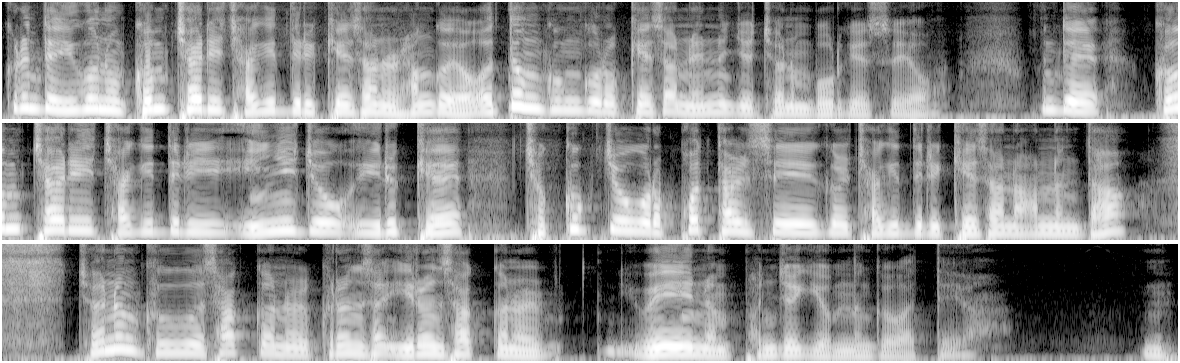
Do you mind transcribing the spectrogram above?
그런데 이거는 검찰이 자기들이 계산을 한 거예요. 어떤 근거로 계산했는지 저는 모르겠어요. 근데 검찰이 자기들이 인위적 이렇게 적극적으로 포탈 세액을 자기들이 계산하는다? 저는 그 사건을 그런 사, 이런 사건을 외에는 본 적이 없는 것 같아요. 음.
